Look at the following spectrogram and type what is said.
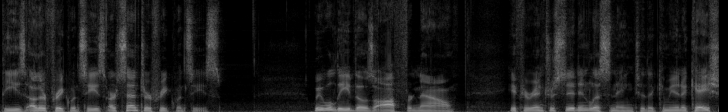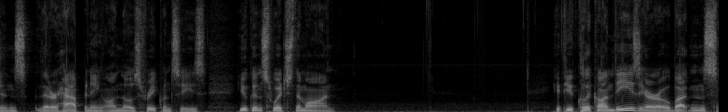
These other frequencies are center frequencies. We will leave those off for now. If you're interested in listening to the communications that are happening on those frequencies, you can switch them on. If you click on these arrow buttons,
